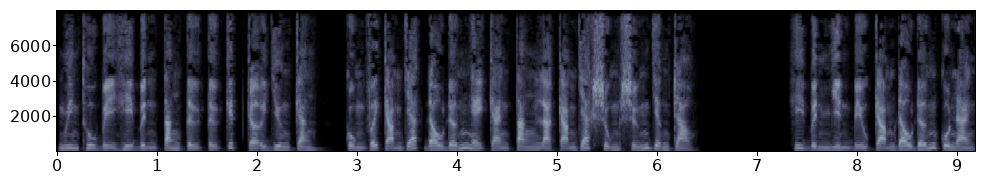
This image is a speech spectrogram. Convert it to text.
Nguyên Thu bị Hi Bình tăng từ từ kích cỡ dương căn, cùng với cảm giác đau đớn ngày càng tăng là cảm giác sung sướng dân trào. Hi Bình nhìn biểu cảm đau đớn của nàng,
